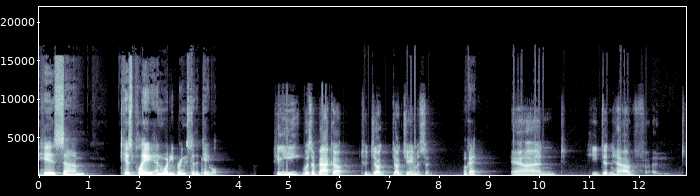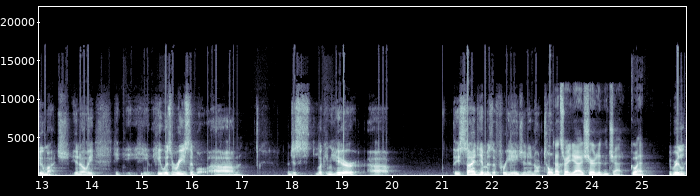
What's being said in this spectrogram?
his um, his play and what he brings to the table? He was a backup to Doug Doug Jamieson, Okay. And he didn't have too much. You know, he he he, he was reasonable. Um, I'm just looking here. Uh, they signed him as a free agent in October. That's right. Yeah, I shared it in the chat. Go ahead. He re-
